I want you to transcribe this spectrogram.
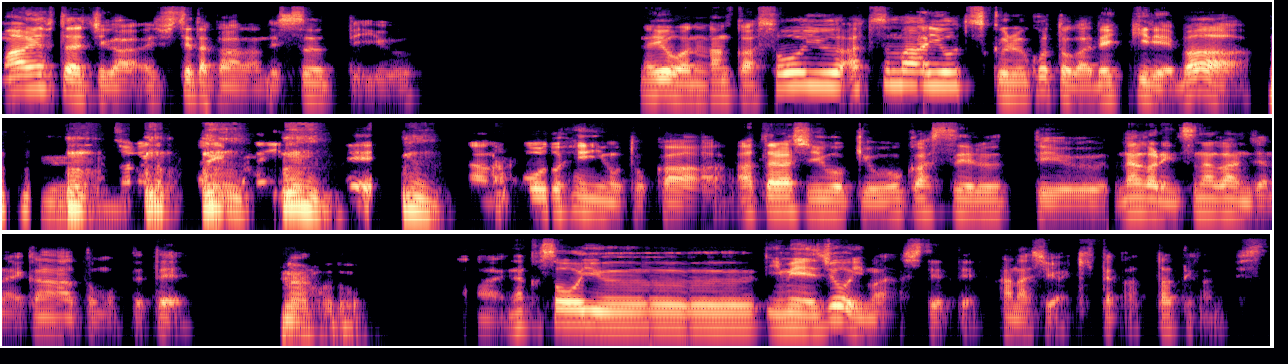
周りの人たちがしてたからなんですっていう。要はなんかそういう集まりを作ることができれば、うんそれのでうんあのコード変容とか、新しい動きを動かせるっていう流れにつながるんじゃないかなと思ってて、なるほど。はい、なんかそういうイメージを今してて、話が聞きたかったって感じです。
